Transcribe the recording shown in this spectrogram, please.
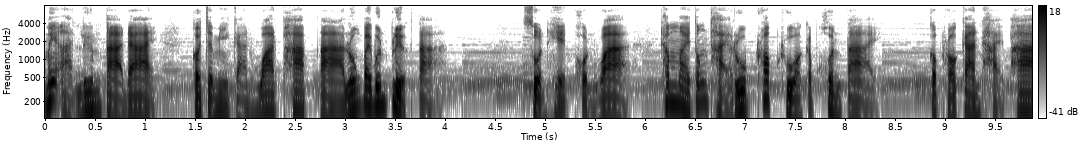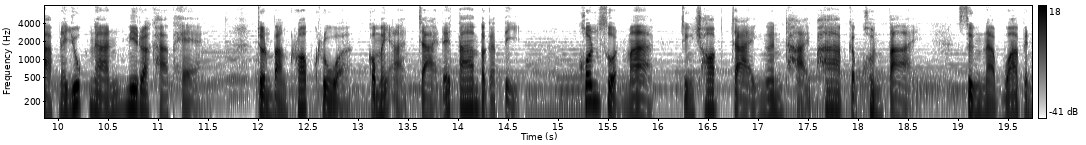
ไม่อาจลืมตาได้ ก็จะมีการวาดภาพตาลงไปบนเปลือกตา ส่วนเหตุผลว่า ทำไมต้องถ่ายรูปครอบครัวกับคนตาย ก็เพราะการถ่ายภาพในยุคนั้นมีราคาแพง จนบางครอบครัวก็ไม่อาจจ่ายได้ตามปกติ คนส่วนมากจึงชอบจ่ายเงินถ่ายภาพกับคนตาย ซึ่งนับว่าเป็น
